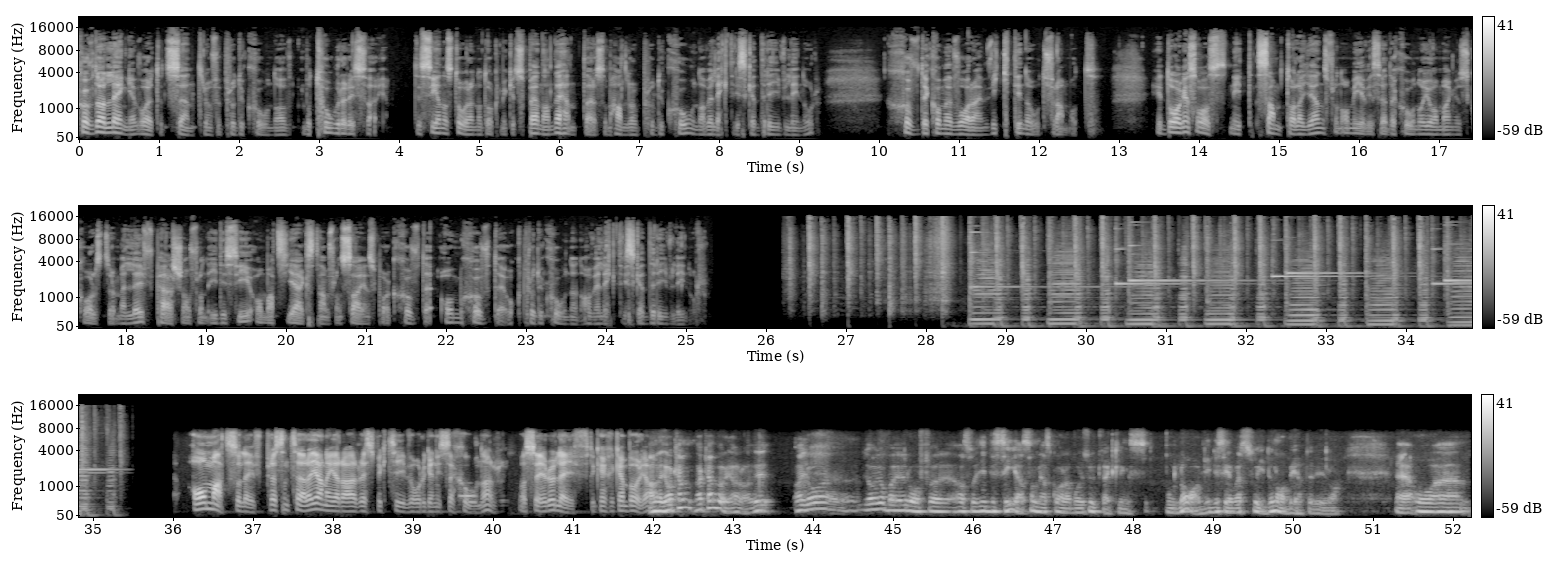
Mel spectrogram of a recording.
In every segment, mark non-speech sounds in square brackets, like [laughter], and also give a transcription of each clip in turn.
Skövde har länge varit ett centrum för produktion av motorer i Sverige. De senaste åren har dock mycket spännande hänt där som handlar om produktion av elektriska drivlinor. Skövde kommer vara en viktig nod framåt. I dagens avsnitt samtalar Jens från Omevis redaktion och jag, Magnus Karlström, med Leif Persson från IDC och Mats Jägstam från Science Park Skövde om Skövde och produktionen av elektriska drivlinor. Ja, Mats och Leif, presentera gärna era respektive organisationer. Vad säger du Leif? Du kanske kan börja? Ja, jag, kan, jag kan börja då. Ja, jag, jag jobbar ju då för alltså IDC som är Skaraborgs utvecklingsbolag. IDC West Sweden AB heter vi då. Eh, och eh,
